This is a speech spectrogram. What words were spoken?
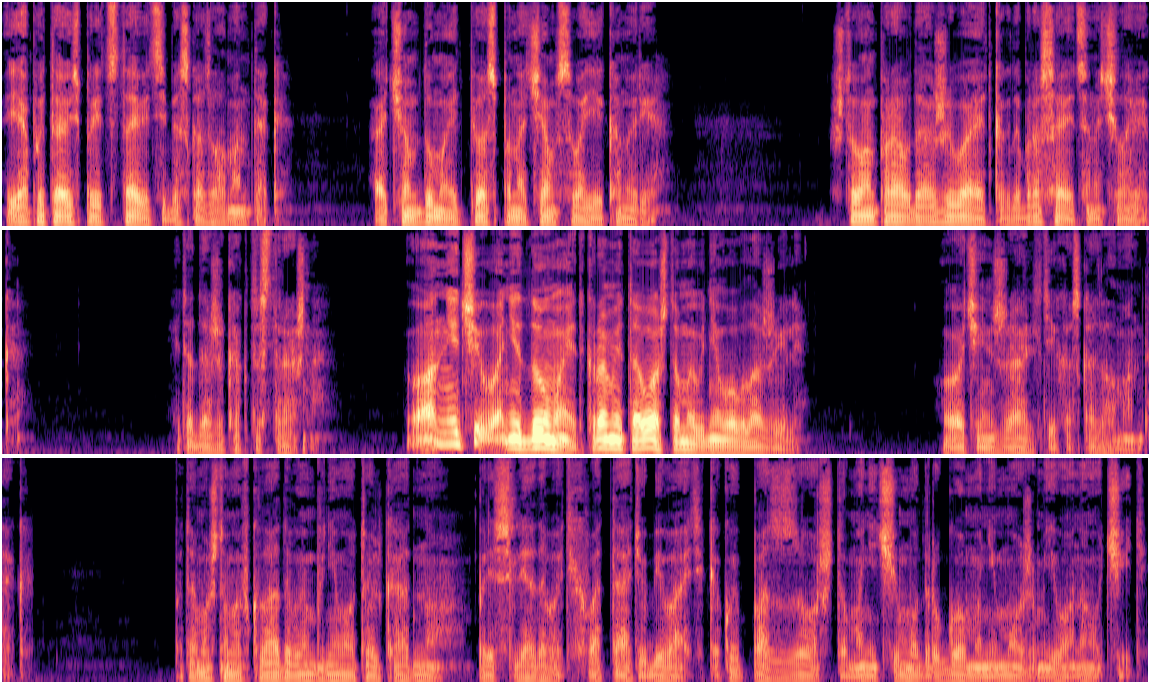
«Я пытаюсь представить себе», — сказал Монтег, — «о чем думает пес по ночам в своей конуре. Что он, правда, оживает, когда бросается на человека. Это даже как-то страшно». «Он ничего не думает, кроме того, что мы в него вложили». «Очень жаль», — тихо сказал Монтег потому что мы вкладываем в него только одно — преследовать, хватать, убивать. Какой позор, что мы ничему другому не можем его научить.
